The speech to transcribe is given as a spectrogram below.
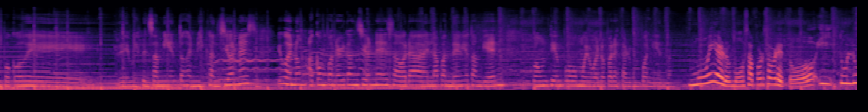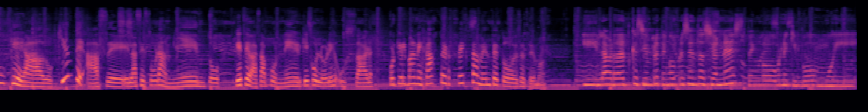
un poco de, de mis pensamientos en mis canciones. Y bueno, a componer canciones ahora en la pandemia también fue un tiempo muy bueno para estar componiendo. Muy hermosa por sobre todo. Y tu luqueado, ¿quién te hace el asesoramiento? ¿Qué te vas a poner? ¿Qué colores usar? Porque él manejas perfectamente todo ese tema. Y la verdad que siempre tengo presentaciones, tengo un equipo muy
